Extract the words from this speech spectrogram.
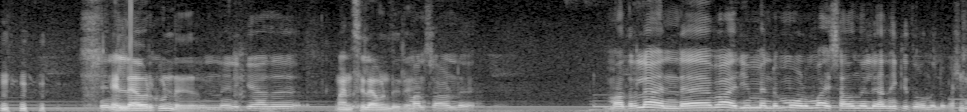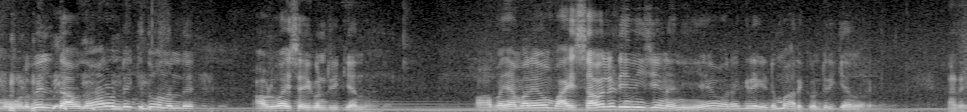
എല്ലാവർക്കും ഉണ്ട്. ഇന്ന് എനിക്ക് അത് മനസ്സിലാവുന്നുണ്ട് മനസ്സിലാവുന്നുണ്ട്. മാത്രല്ല എന്റെ ഭാര്യയും എന്റെ മോളും വയസ്സാവുന്നില്ല എന്ന് എനിക്ക് തോന്നുന്നുണ്ട്. പക്ഷെ മോൾ വലുതാവുന്നവരുണ്ട് എനിക്ക് തോന്നുന്നുണ്ട്. അവൾ വയസ്സായിക്കൊണ്ടിരിക്കുകയെന്ന് അപ്പൊ ഞാൻ പറയും വയസ്സാവല്ലടി നീ ചെയ്യണേ. നീ ഓരോ ഗ്രേഡ് മാറിക്കൊണ്ടിരിക്കുകയെന്ന് പറയും. അതെ.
